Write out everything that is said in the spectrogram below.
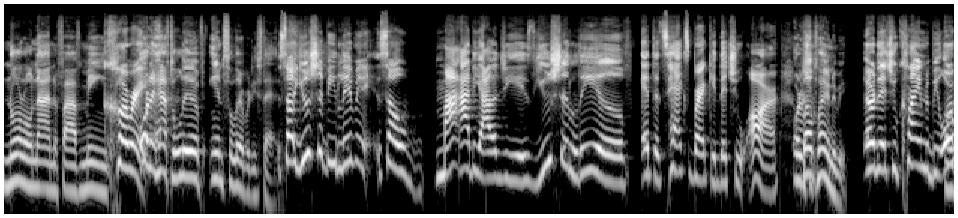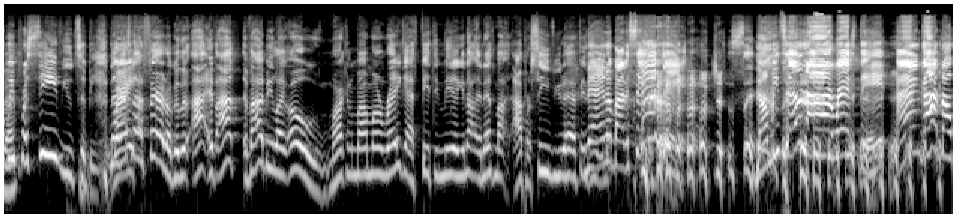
normal nine to five means, Correct. Or they have to live in celebrity status. So you should be living. So my ideology is you should live at the tax bracket that you are, Or but- she claim to be? Or that you claim to be, or Okay. we perceive you to be. Now right? that's not fair though, because I if I if I be like, oh, marketing by Monrae got fifty million, dollars, and that's my I perceive you to have fifty. now ain't nobody said that. I'm just saying. Don't be telling IRS that. I ain't got no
